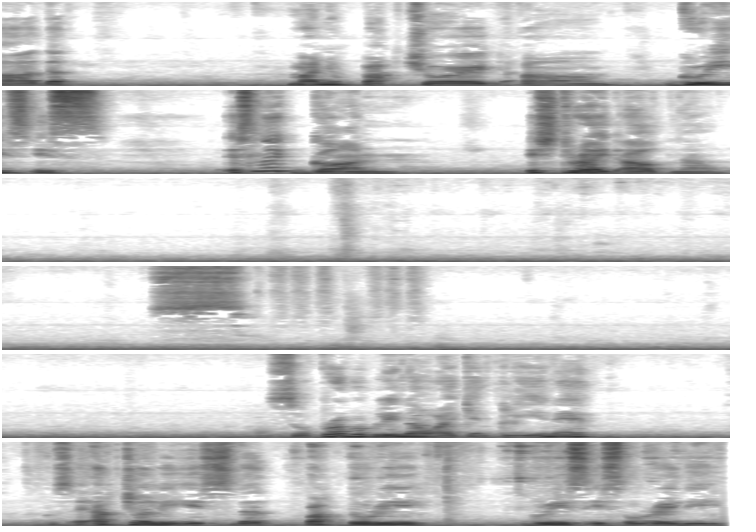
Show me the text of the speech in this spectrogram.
uh, that manufactured um, grease is it's like gone. It's dried out now So probably now I can clean it. Because actually is that factory grease is already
